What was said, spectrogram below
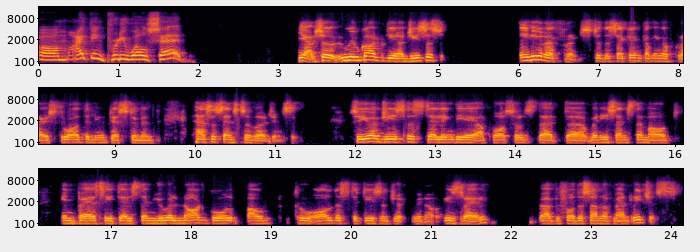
um, I think pretty well said. Yeah, so we've got you know Jesus. Any reference to the second coming of Christ throughout the New Testament has a sense of urgency. So you have Jesus telling the apostles that uh, when he sends them out in pairs, he tells them, "You will not go out through all the cities of you know Israel uh, before the Son of Man reaches."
